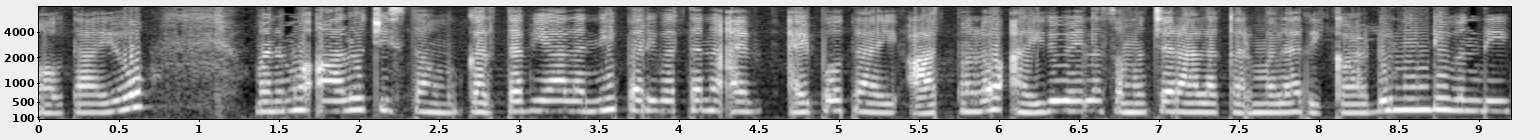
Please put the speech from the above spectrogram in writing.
అవుతాయో మనము ఆలోచిస్తాము. కర్తవ్యాలన్నీ పరివర్తన అయిపోతాయి. ఆత్మలో ఐదు వేల సంవత్సరాల కర్మల రికార్డు నిండి ఉంది.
